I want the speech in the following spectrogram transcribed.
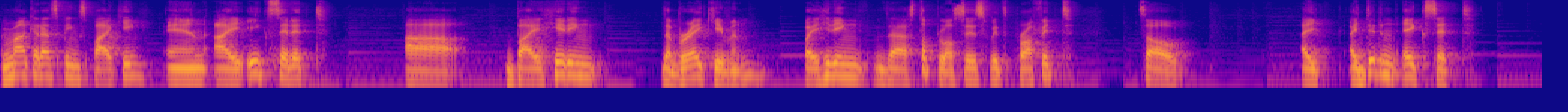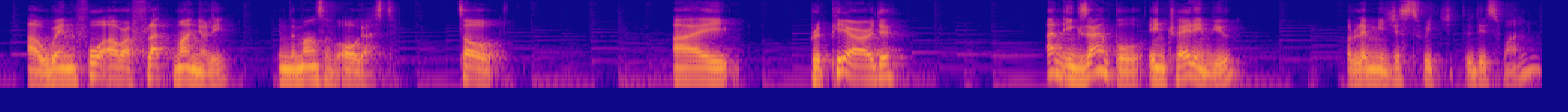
the market has been spiky and I exited uh, by hitting the break even, by hitting the stop losses with profit. So I, I didn't exit uh, when 4 hour flat manually in the month of August. So I prepared an example in TradingView. So let me just switch to this one.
